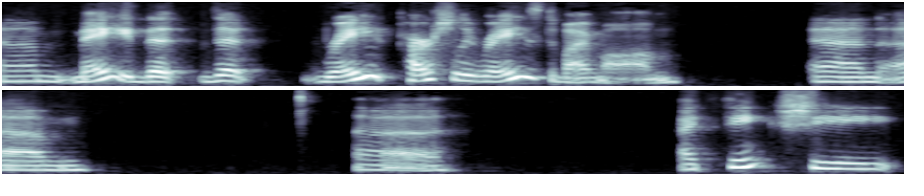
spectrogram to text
um maid that that raised partially raised my mom and um uh I think she,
